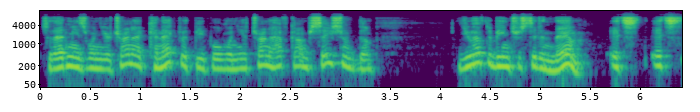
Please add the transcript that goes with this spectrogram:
So that means when you're trying to connect with people when you're trying to have conversation with them you have to be interested in them it's it's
